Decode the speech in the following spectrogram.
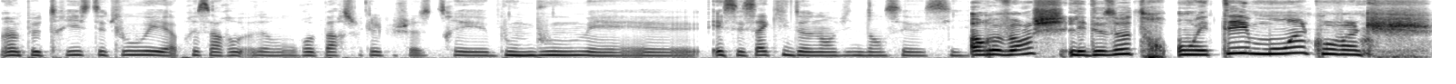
un peu triste et tout et après ça on repart sur quelque chose de très boum boum et, et c'est ça qui donne envie de danser aussi. En revanche, les deux autres ont été moins convaincus.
